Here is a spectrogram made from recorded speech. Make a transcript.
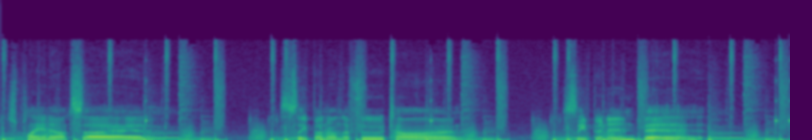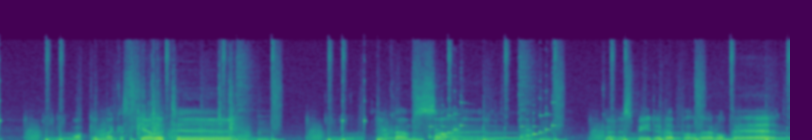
Just playing outside sleeping on the futon, sleeping in bed, walking like a skeleton. Here comes the sun. Gonna speed it up a little bit.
